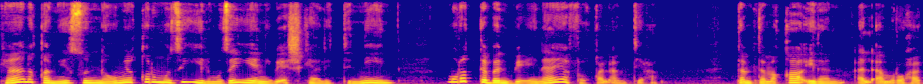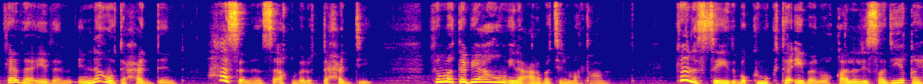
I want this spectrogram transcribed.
كان قميص النوم القرمزي المزين بأشكال التنين مرتبا بعناية فوق الأمتعة. تمتم قائلا الأمر هكذا إذا إنه تحد. حسنا سأقبل التحدي. ثم تبعهم إلى عربة المطعم. كان السيد بوك مكتئبا وقال لصديقه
